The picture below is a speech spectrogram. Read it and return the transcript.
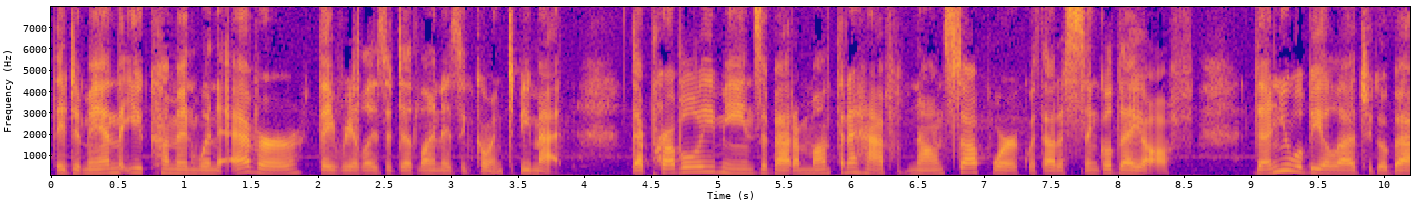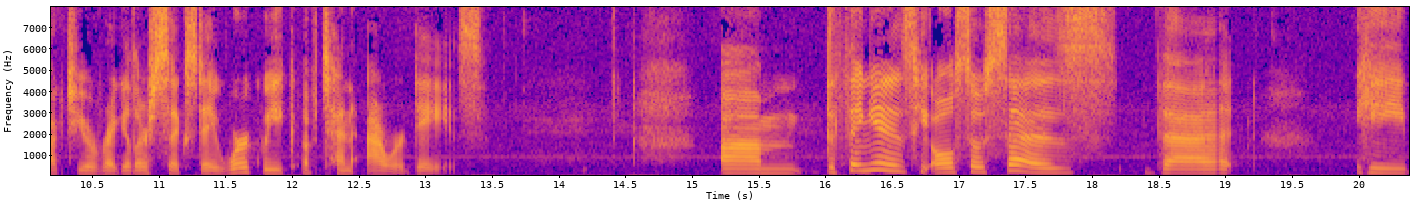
They demand that you come in whenever they realize a deadline isn't going to be met. That probably means about a month and a half of nonstop work without a single day off. Then you will be allowed to go back to your regular six day work week of 10 hour days. Um, the thing is, he also says that he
